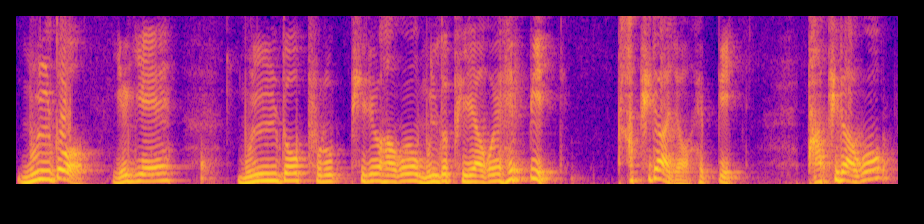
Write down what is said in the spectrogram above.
물도 여기에 물도 필요하고, 물도 필요하고, 햇빛 다 필요하죠. 햇빛 다 필요하고,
